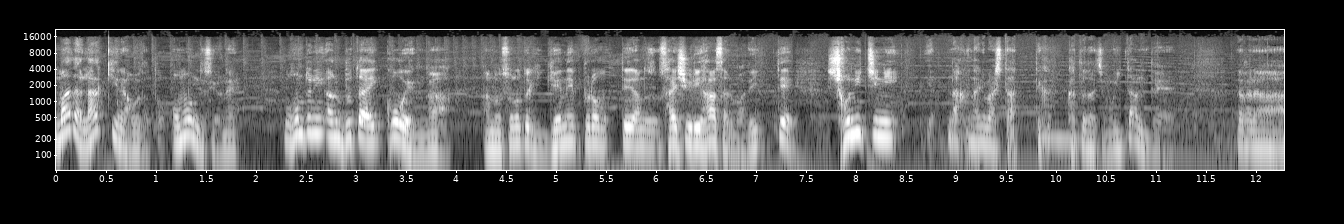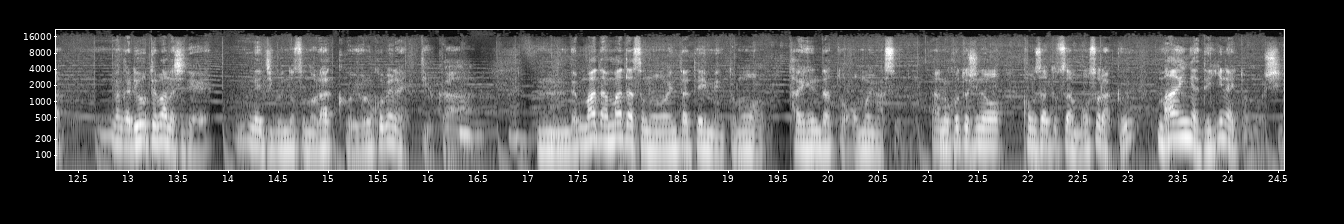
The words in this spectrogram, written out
まだラッキーな方だと思うんですよね。もう本当にあの舞台公演があのその時ゲネプロってあの最終リハーサルまで行って初日に亡くなりましたってか方たちもいたんでだからなんか両手話で、ね、自分のそのラックを喜べないっていうか、うん、でまだまだそのエンターテインメントも大変だと思います。あの今年のコンサートツアーもおそらく満員にはできないと思うし、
